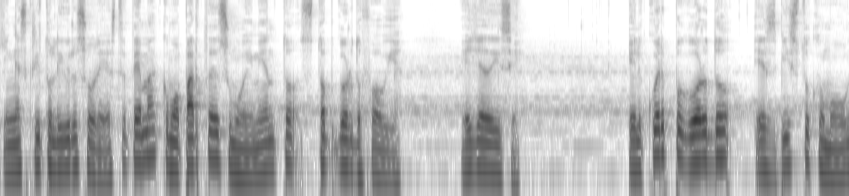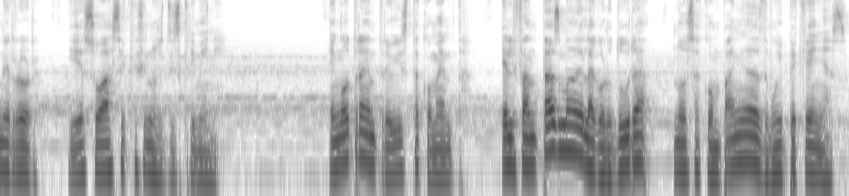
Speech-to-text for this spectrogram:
quien ha escrito libros sobre este tema como parte de su movimiento Stop Gordofobia. Ella dice, el cuerpo gordo es visto como un error y eso hace que se nos discrimine. En otra entrevista comenta, El fantasma de la gordura nos acompaña desde muy pequeñas.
